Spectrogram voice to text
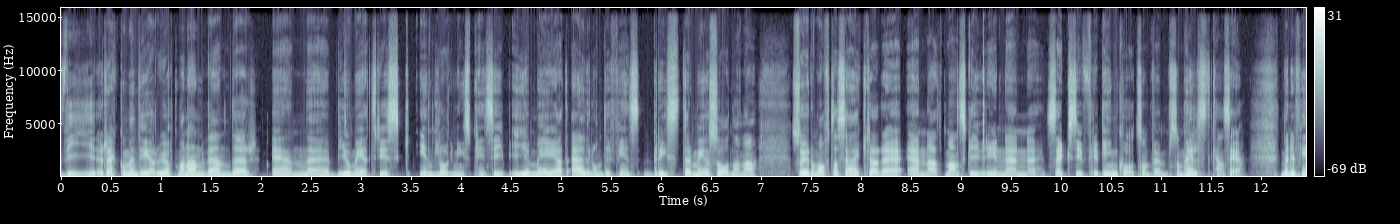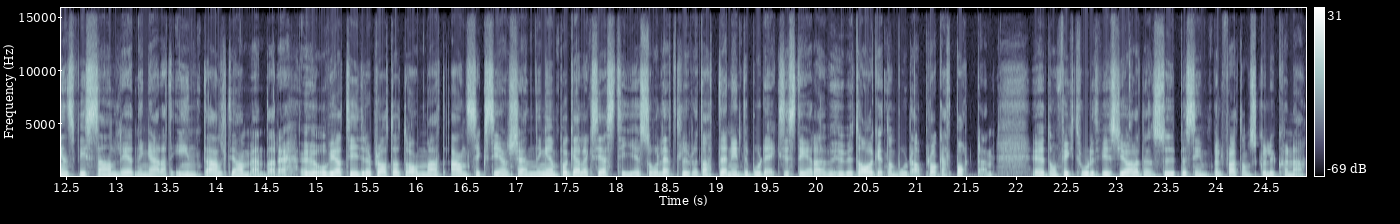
Vi rekommenderar ju att man använder en eh, biometrisk inloggningsprincip i och med att även om det finns brister med sådana så är de ofta säkrare än att man skriver in en eh, sexsiffrig pinkod som vem som helst kan se. Men det finns vissa anledningar att inte alltid använda det. Eh, och vi har tidigare pratat om att ansiktsigenkänningen på Galaxy S10 är så lättlurat att den inte borde existera överhuvudtaget. De borde ha plockat bort den. De fick troligtvis göra den supersimpel för att de skulle kunna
